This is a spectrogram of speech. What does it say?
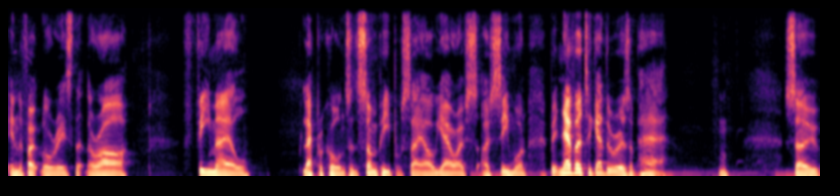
in the folklore is that there are female leprechauns, and some people say, "Oh yeah, I've I've seen one," but never together as a pair. Hmm. So,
